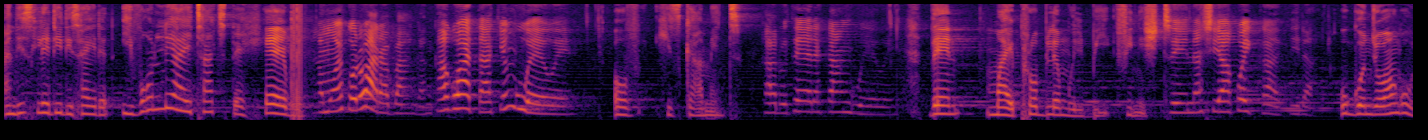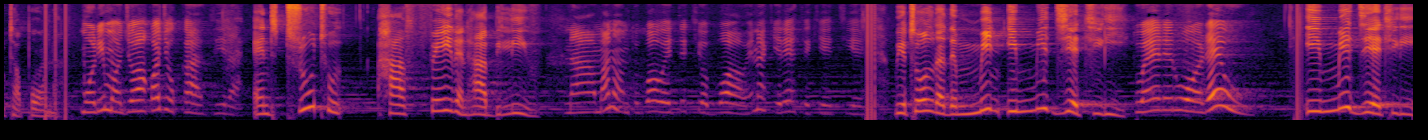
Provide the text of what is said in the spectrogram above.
And this lady decided, if only I touch the hem of his garment, then my problem will be finished. Thĩna ciakwa ikathira Ugonjwa wangu utapona. mũrimũ njwakwa jũkathira And true to her faith and her belief, na manontu bwa wĩtĩkio bwawe na kĩrĩa ĩtĩkĩtie we are told that the min- immediately, immediately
